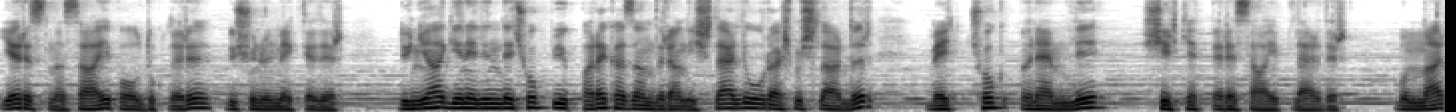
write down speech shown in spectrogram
yarısına sahip oldukları düşünülmektedir. Dünya genelinde çok büyük para kazandıran işlerle uğraşmışlardır ve çok önemli şirketlere sahiplerdir. Bunlar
